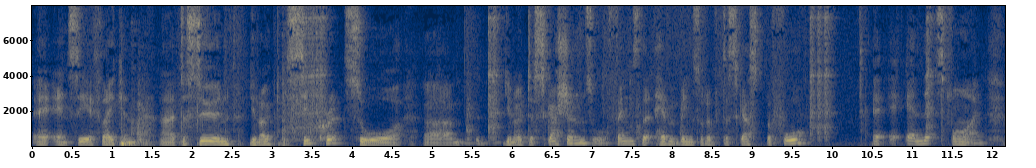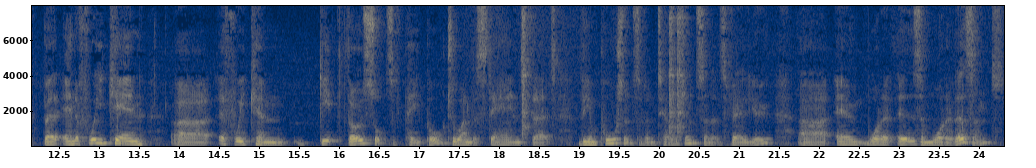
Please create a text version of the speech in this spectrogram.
and, and see if they can uh, discern, you know, secrets or, um, you know, discussions or things that haven't been sort of discussed before, and that's fine. But and if we can uh, if we can get those sorts of people to understand that the importance of intelligence and its value uh, and what it is and what it isn't,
